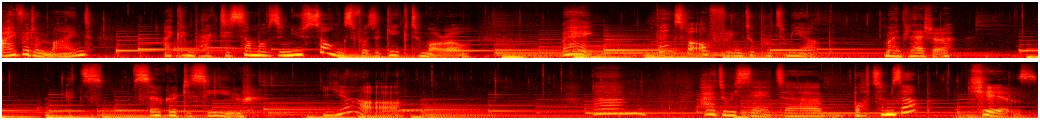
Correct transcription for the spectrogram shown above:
I wouldn't mind. I can practice some of the new songs for the gig tomorrow. Hey, thanks for offering to put me up. My pleasure. It's so good to see you. Yeah. Um, how do we say it? Uh, bottoms up? Cheers.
